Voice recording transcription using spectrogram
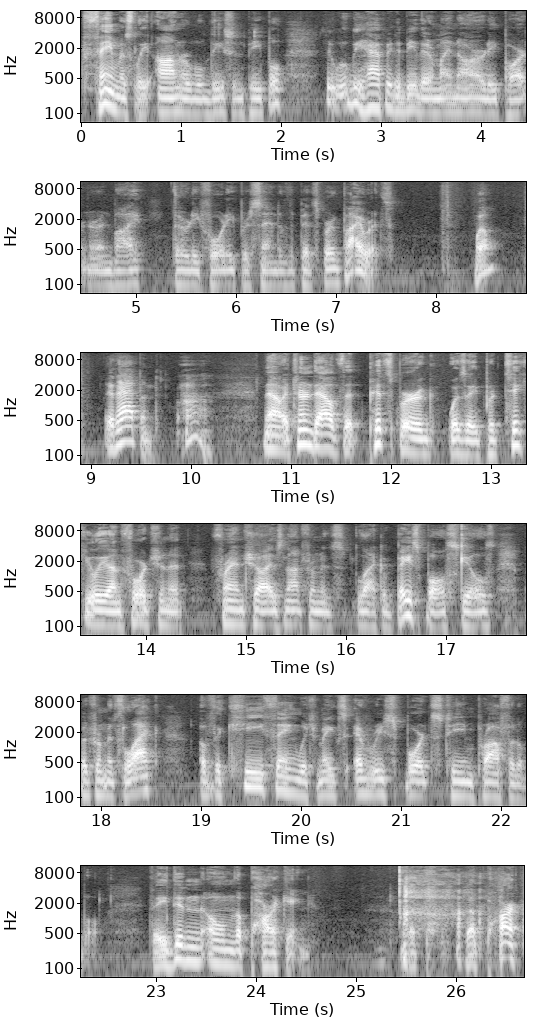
famously honorable, decent people, that we'll be happy to be their minority partner and buy 30, 40% of the Pittsburgh Pirates. Well, it happened. Ah. Now, it turned out that Pittsburgh was a particularly unfortunate franchise, not from its lack of baseball skills, but from its lack of the key thing which makes every sports team profitable. They didn't own the parking. The, the park,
